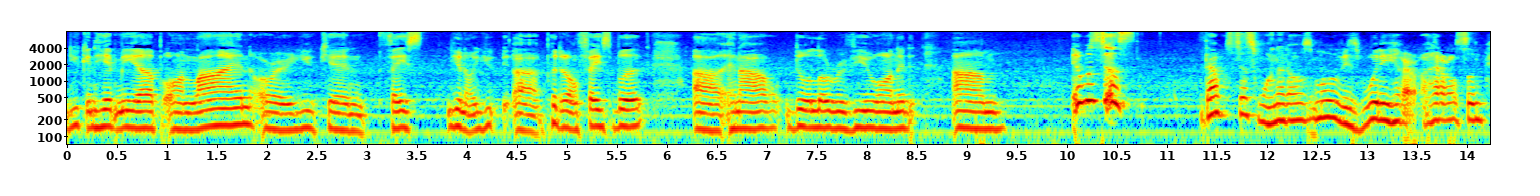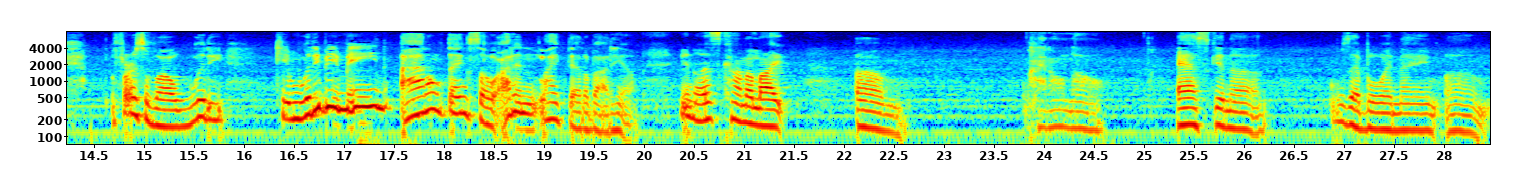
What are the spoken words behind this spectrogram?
you can hit me up online or you can face, you know, you uh, put it on Facebook uh, and I'll do a little review on it. Um, it was just that was just one of those movies. Woody Har- Harrelson. First of all, Woody can Woody be mean? I don't think so. I didn't like that about him. You know, it's kind of like um, I don't know, asking uh, what was that boy name um,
